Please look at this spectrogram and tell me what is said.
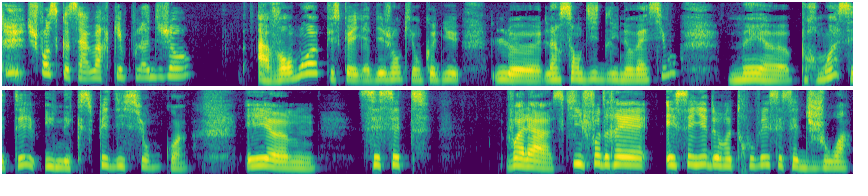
Je pense que ça a marqué plein de gens avant moi, puisqu'il y a des gens qui ont connu l'incendie de l'innovation, mais euh, pour moi, c'était une expédition, quoi. Et euh, c'est cette... Voilà, ce qu'il faudrait essayer de retrouver, c'est cette joie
